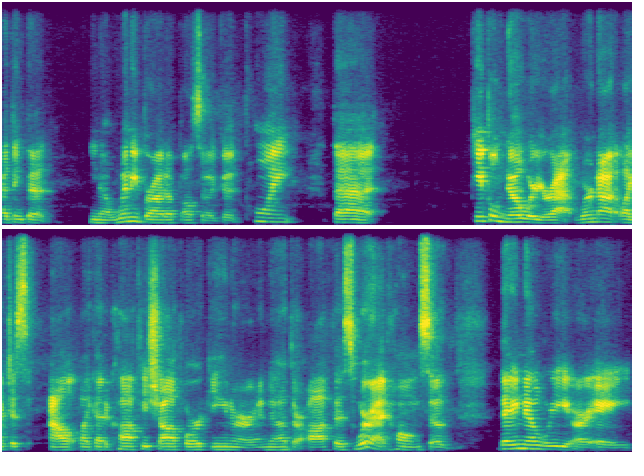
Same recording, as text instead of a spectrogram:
I think that, you know, Winnie brought up also a good point that people know where you're at. We're not like just out like at a coffee shop working or another office. We're at home. So they know we are a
